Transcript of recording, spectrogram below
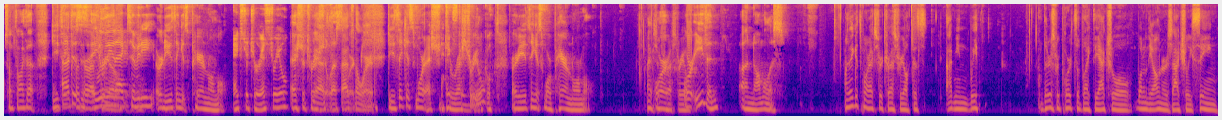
something like that. Do you think this is alien activity, or do you think it's paranormal? Extraterrestrial. Extraterrestrial. Yes, that's, the, word. the word. Do you think it's more extraterrestrial, or do you think it's more paranormal, or extraterrestrial. or even anomalous? I think it's more extraterrestrial because, I mean, we there's reports of like the actual one of the owners actually seeing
